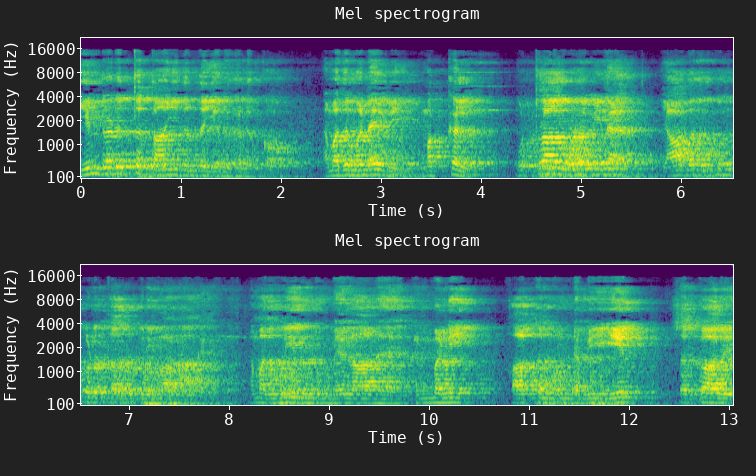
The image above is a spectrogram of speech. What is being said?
இன்றெடுத்த தாய் தந்தையர்களுக்கும் நமது மனைவி மக்கள் உற்றார் உறவினர் யாவருக்கும் கொடுத்தவர் புரிவாராக நமது உயிரினும் மேலான கண்மணி காத்தமுன் நபியின் சர்க்காரி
